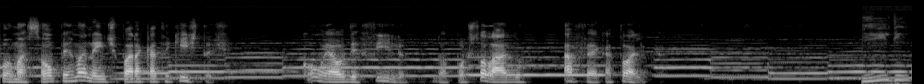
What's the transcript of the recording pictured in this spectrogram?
Formação permanente para catequistas, com Helder Filho, do Apostolado A Fé Católica. mundo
